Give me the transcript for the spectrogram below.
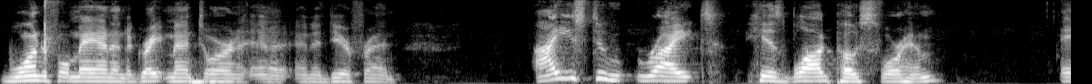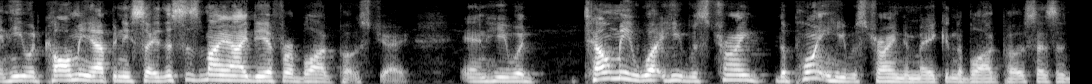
wonderful man and a great mentor and, and, a, and a dear friend. I used to write his blog posts for him, and he would call me up and he'd say, "This is my idea for a blog post, Jay," and he would tell me what he was trying, the point he was trying to make in the blog post as it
